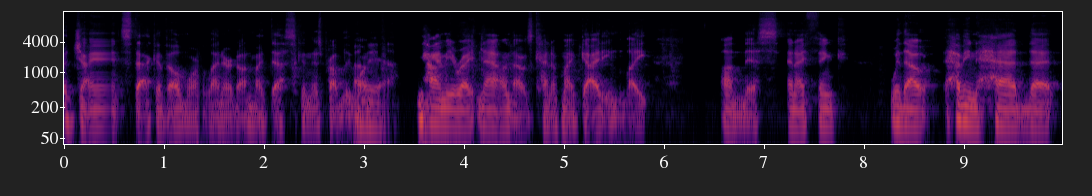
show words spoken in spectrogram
a giant stack of Elmore Leonard on my desk, and there's probably oh, one yeah. behind me right now. And that was kind of my guiding light on this. And I think without having had that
